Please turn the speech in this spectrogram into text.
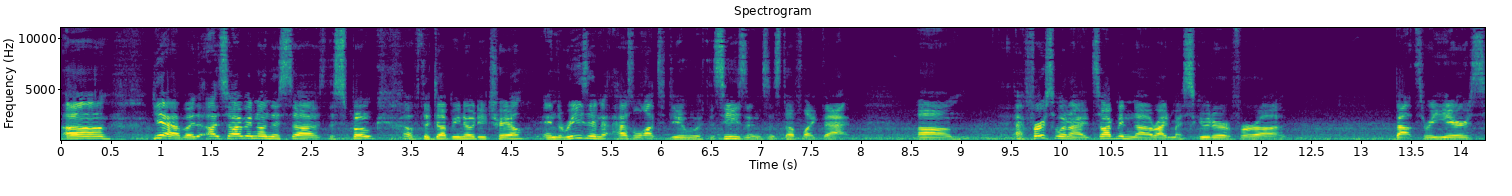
Um, yeah, but uh, so I've been on this uh, the spoke of the W&OD trail, and the reason has a lot to do with the seasons and stuff like that. Um, at first, when I so I've been uh, riding my scooter for uh, about three years.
